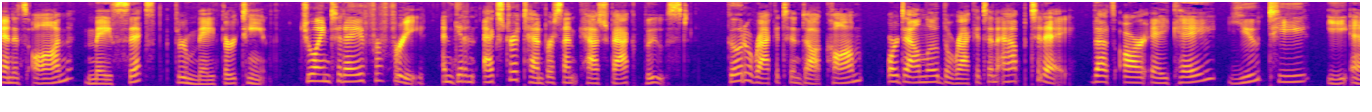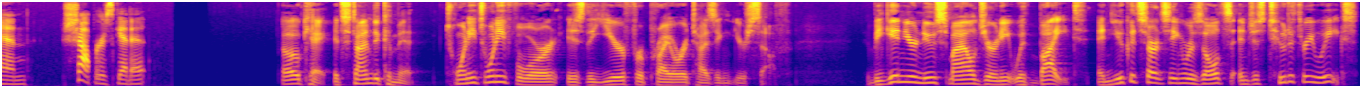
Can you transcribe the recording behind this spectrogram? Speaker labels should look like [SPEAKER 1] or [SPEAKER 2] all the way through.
[SPEAKER 1] and it's on May 6th through May 13th. Join today for free and get an extra 10% cashback boost. Go to Rakuten.com or download the Rakuten app today. That's R A K U T E N. Shoppers get it.
[SPEAKER 2] Okay, it's time to commit. 2024 is the year for prioritizing yourself. Begin your new smile journey with Byte, and you could start seeing results in just two to three weeks.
